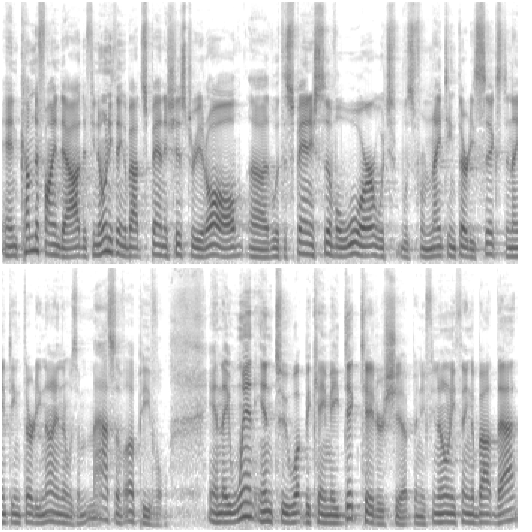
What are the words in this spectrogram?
And come to find out, if you know anything about Spanish history at all, uh, with the Spanish Civil War, which was from 1936 to 1939, there was a massive upheaval. And they went into what became a dictatorship. And if you know anything about that,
